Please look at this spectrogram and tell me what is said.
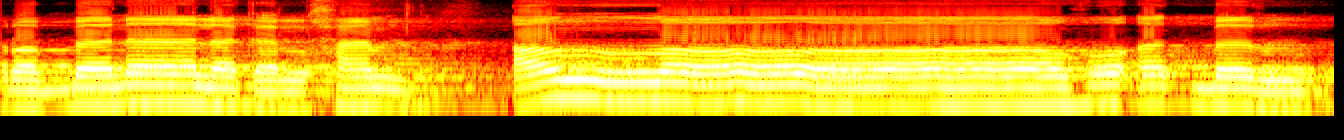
ربنا لك الحمد. الله أكبر.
